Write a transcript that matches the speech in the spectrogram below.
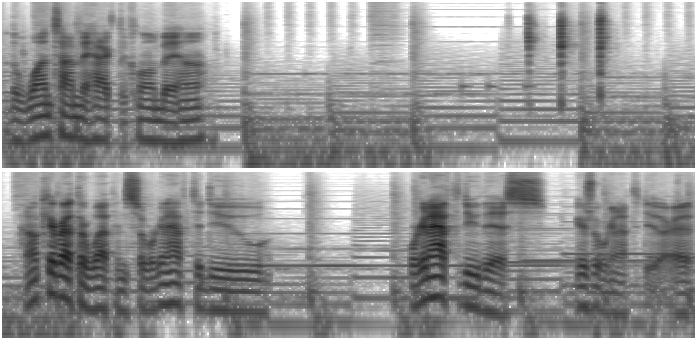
the one time they hacked the clone bay, huh? I don't care about their weapons, so we're gonna have to do... We're gonna have to do this. Here's what we're gonna have to do, alright?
